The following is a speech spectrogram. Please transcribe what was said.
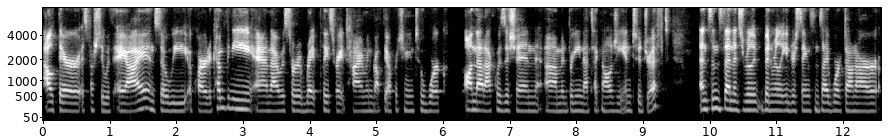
out there, especially with AI. And so we acquired a company, and I was sort of right place, right time, and got the opportunity to work on that acquisition um, and bringing that technology into Drift. And since then, it's really been really interesting since I've worked on our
